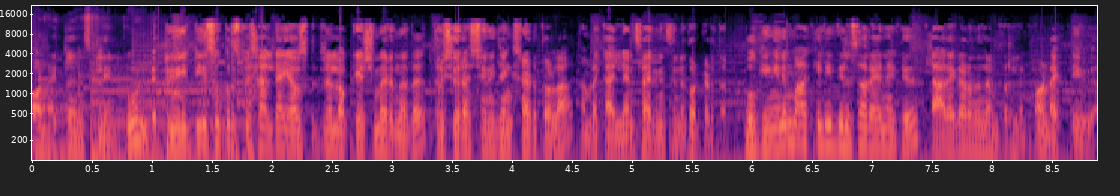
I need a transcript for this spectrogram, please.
കോൺടാക്ട് ലെൻസ് ക്ലിനിക്കും ഉണ്ട്. ട്രിനിറ്റി സൂപ്പർ സ്പെഷ്യാലിറ്റി ഹോസ്പിറ്റലിലെ ലൊക്കേഷൻ വരുന്നത് തൃശൂർ അശ്വിനി ജംഗ്ഷൻ അടുത്തുള്ള നമ്മുടെ കല്യാൺ സാരിൻസിന്റെ തൊട്ടടുത്ത് ബുക്കിങ്ങിനും ബാക്കി ഡീറ്റെയിൽസ് അറിയാനായിട്ട് താഴെ കടന്ന നമ്പറിൽ കോൺടാക്ട് ചെയ്യുക.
